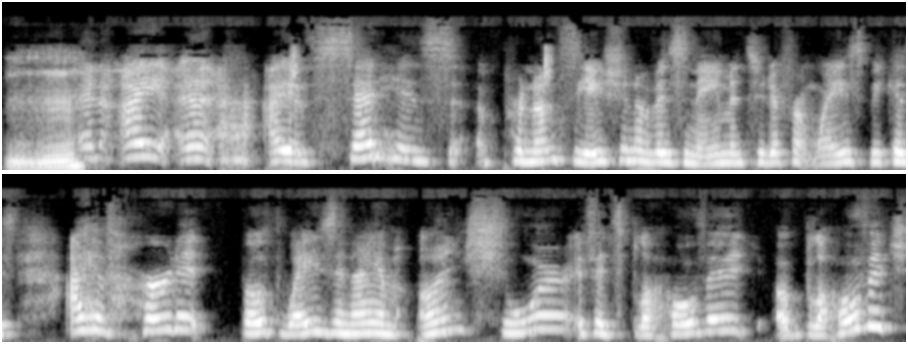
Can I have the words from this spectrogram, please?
hmm And I, I I have said his pronunciation of his name in two different ways because I have heard it both ways, and I am unsure if it's Blahovic or Blahovic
